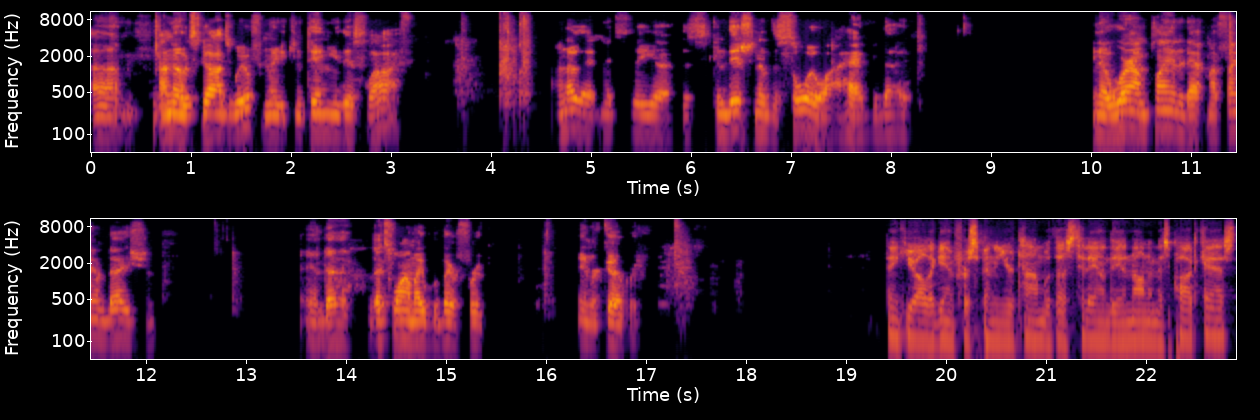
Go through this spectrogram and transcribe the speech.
Um, I know it's God's will for me to continue this life. I know that, and it's the uh, this condition of the soil I have today. You know where I'm planted at, my foundation, and uh, that's why I'm able to bear fruit in recovery. Thank you all again for spending your time with us today on the Anonymous podcast.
